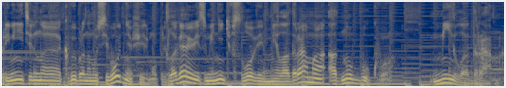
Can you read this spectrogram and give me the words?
Применительно к выбранному сегодня фильму предлагаю изменить в слове «мелодрама» одну букву – «милодрама».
